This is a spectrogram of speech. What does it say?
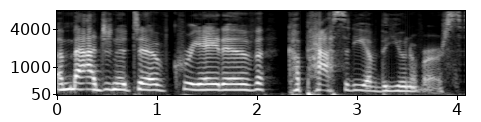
imaginative, creative capacity of the universe.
